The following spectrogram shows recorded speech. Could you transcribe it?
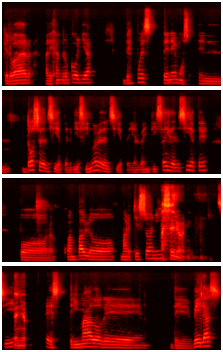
que lo va a dar Alejandro Colia. Después tenemos el 12 del 7, el 19 del 7 y el 26 del 7 por Juan Pablo Marchesoni. Maceroni. Sí, Es trimado de, velas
